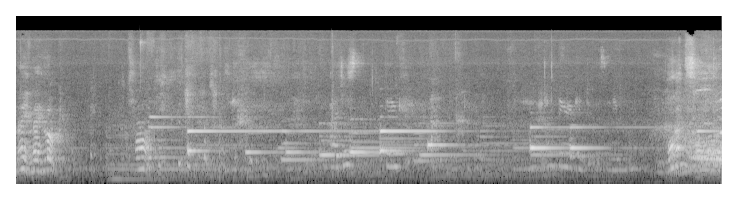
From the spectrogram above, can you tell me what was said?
May, May, look. What's wrong? I just think... I don't think I can do this anymore. What?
